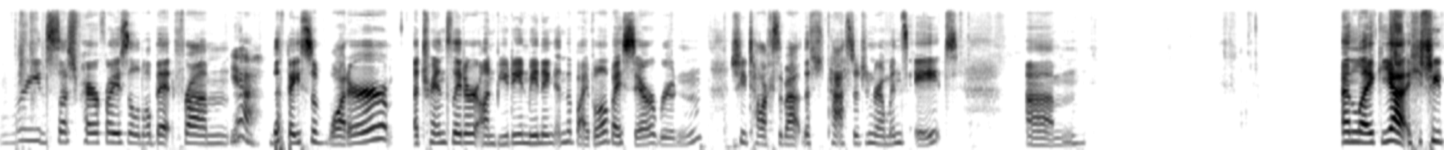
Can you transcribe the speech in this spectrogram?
read slash paraphrase a little bit from yeah. The Face of Water, a translator on beauty and meaning in the Bible by Sarah Ruden. She talks about this passage in Romans 8. Um and like yeah, she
